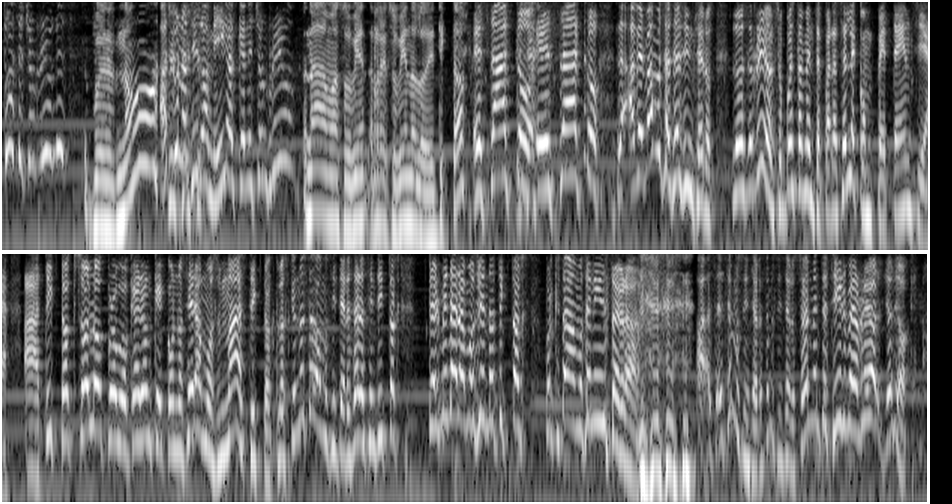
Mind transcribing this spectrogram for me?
¿Tú has hecho un reel, Luis? Pues no. ¿Has conocido amigas que han hecho un reel? Nada más subiendo, resubiendo lo de TikTok. Exacto, exacto. A ver, vamos a ser sinceros. Los reels, supuestamente, para hacerle competencia a TikTok, solo provocaron que conociéramos más TikTok. Los que no estábamos interesados en TikTok, termináramos viendo TikToks porque estábamos en Instagram. Ah, se- seamos sinceros, seamos sinceros. ¿Realmente sirve reel? Yo digo que no.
